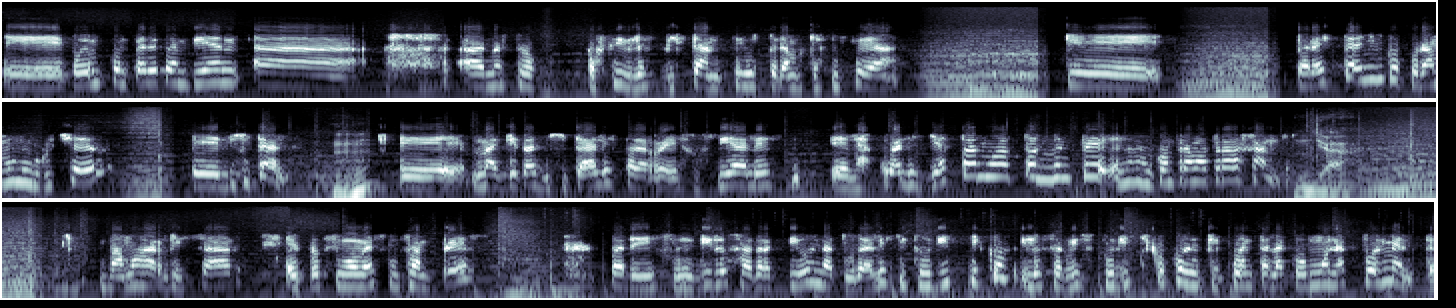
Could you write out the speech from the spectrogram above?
Eh, podemos contarle también a, nuestros posibles visitantes, esperamos que así sea, que para este año incorporamos un brucher eh, digital, maquetas digitales para redes sociales, en las cuales ya estamos actualmente, nos encontramos trabajando. Ya. Vamos a realizar el próximo mes un FanPress para difundir los atractivos naturales y turísticos y los servicios turísticos con los que cuenta la comuna actualmente.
